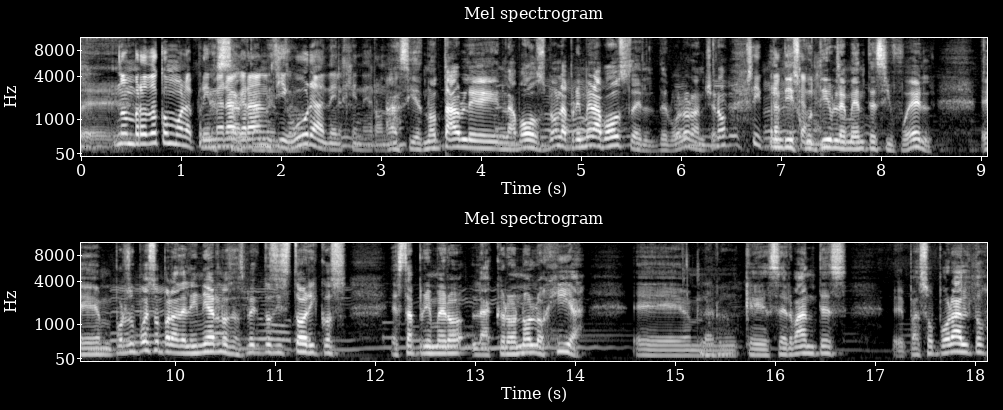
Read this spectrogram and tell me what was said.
eh, Nombrado como la primera gran figura del género, ¿no? Así es, notable en la voz, ¿no? La primera voz del, del bolero ranchero, Sí, indiscutiblemente sí fue él. Eh, por supuesto, para delinear los aspectos históricos, está primero la cronología, eh, que Cervantes eh, pasó por alto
